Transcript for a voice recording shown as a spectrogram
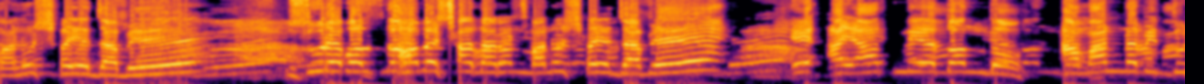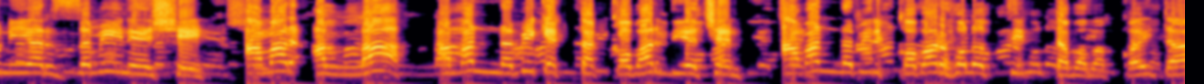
মানুষ হয়ে যাবে? জুড়ে বলতে হবে, সাধারণ মানুষ হয়ে যাবে। এ আয়াত নিয়ে দ্বন্দ্ব। আমার নবী দুনিয়ার জমিনে এসে আমার আল্লাহ আমার নবীকে একটা কবর দিয়েছেন। আমার নবীর কবর হলো তিনটা বাবা। কয়টা?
